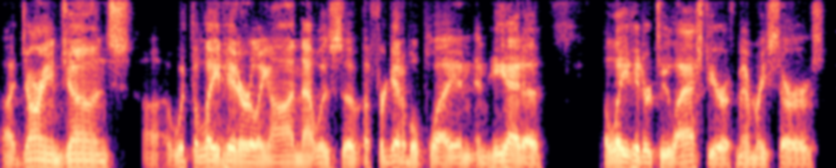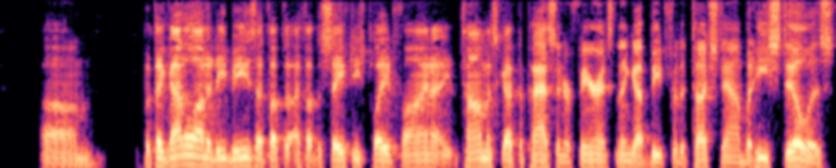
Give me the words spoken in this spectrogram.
Uh, Jarrian Jones uh, with the late hit early on, that was a, a forgettable play, and and he had a a late hit or two last year, if memory serves. Um, but they got a lot of DBs. I thought the, I thought the safeties played fine. I, Thomas got the pass interference and then got beat for the touchdown, but he still is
